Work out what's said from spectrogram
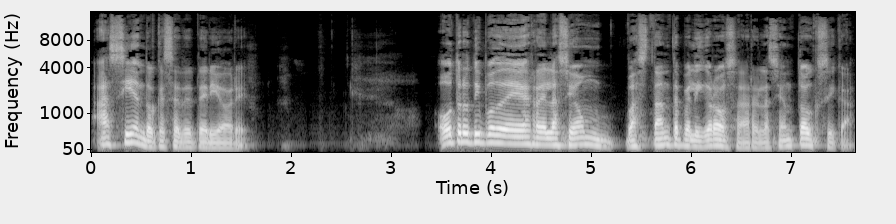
haciendo que se deteriore. Otro tipo de relación bastante peligrosa, relación tóxica,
